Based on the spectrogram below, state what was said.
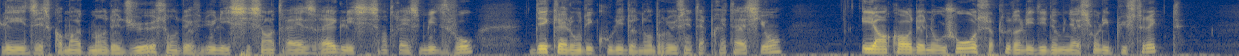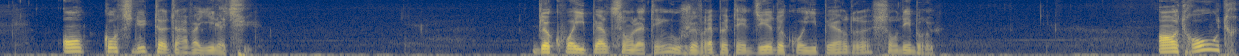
Les dix commandements de Dieu sont devenus les 613 règles et 613 mitzvot, desquels ont découlé de nombreuses interprétations, et encore de nos jours, surtout dans les dénominations les plus strictes, on continue de travailler là-dessus. De quoi y perdre son latin, ou je devrais peut-être dire de quoi y perdre son hébreu. Entre autres,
